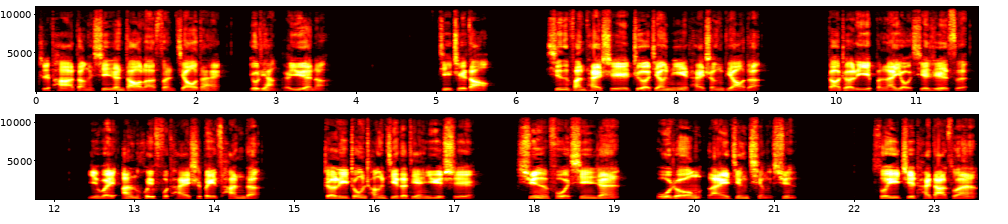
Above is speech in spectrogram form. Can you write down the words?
只怕等新任到了算交代，有两个月呢。”季知道，新藩台是浙江聂台升调的，到这里本来有些日子，因为安徽府台是被参的。这里中城街的殿御史训复新任，吴荣来京请训，所以制台打算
